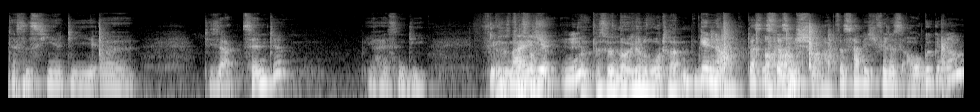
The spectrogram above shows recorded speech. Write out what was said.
Das ist hier die, äh, diese Akzente. Wie heißen die? Für Das ist das, Emaille. hm? was, was wir neulich in Rot hatten? Genau, das ist das Aha. in Schwarz. Das habe ich für das Auge genommen.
